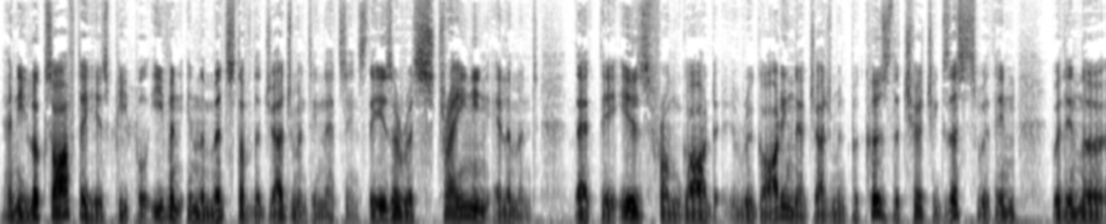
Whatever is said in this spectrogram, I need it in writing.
and he looks after his people even in the midst of the judgment in that sense. There is a restraining element that there is from God regarding that judgment because the church exists within within the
